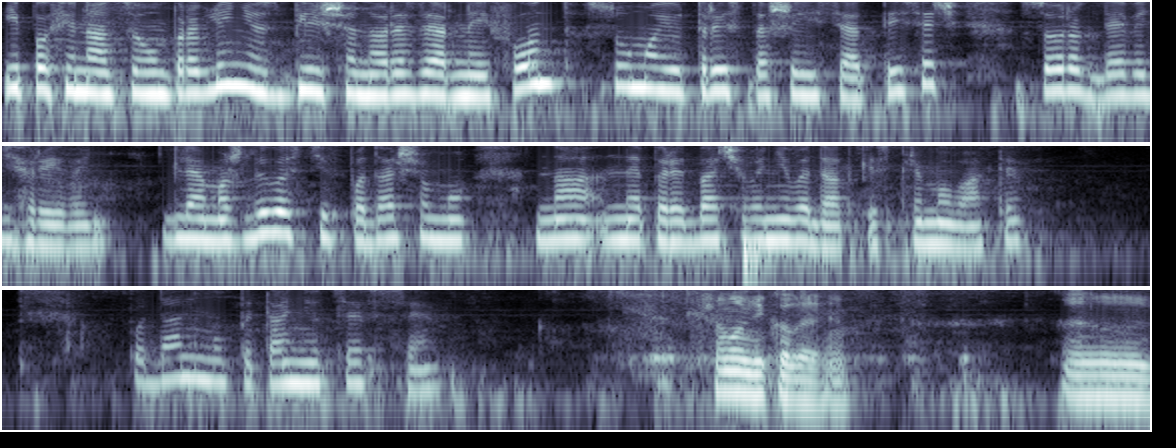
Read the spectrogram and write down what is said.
І по фінансовому управлінню збільшено резервний фонд сумою 360 тисяч 49 гривень для можливості в подальшому на непередбачувані видатки спрямувати. По даному питанню це все. Шановні колеги, е,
